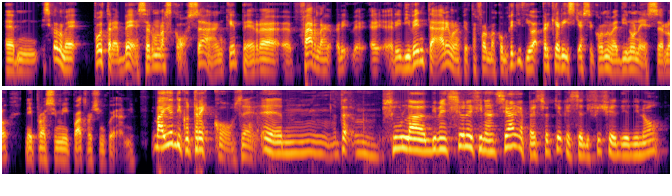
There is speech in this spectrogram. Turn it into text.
ehm, secondo me potrebbe essere una scossa anche per eh, farla eh, ridiventare una piattaforma competitiva perché rischia secondo me di non esserlo nei prossimi 4-5 anni. Ma io dico tre cose. Ehm, sulla dimensione finanziaria penso anch'io che sia difficile dire di no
